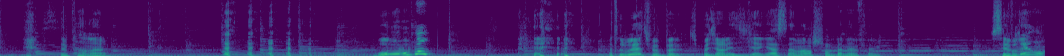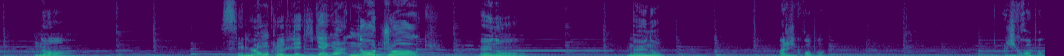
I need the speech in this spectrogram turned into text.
c'est pas mal. wow, wow, wow, Patrick tu peux, tu peux dire Lady Gaga, ça marche, sont de la même famille. C'est vrai, hein? Non. C'est l'oncle de Lady Gaga? No joke Mais non. Mais non. Ah, j'y crois pas. J'y crois pas.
